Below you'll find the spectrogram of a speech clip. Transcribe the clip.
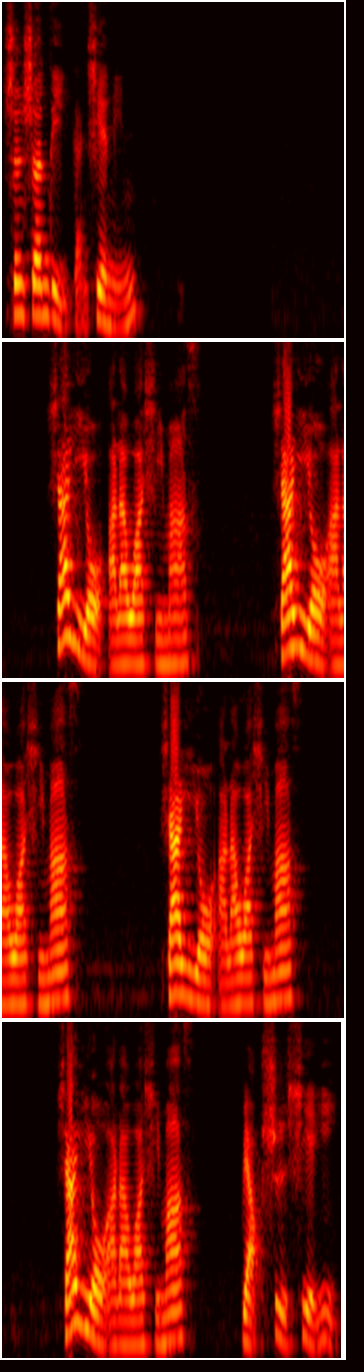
深深地感謝您。謝意を表します。謝意を表します。謝意を表します。謝意を表します。表示謝意。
